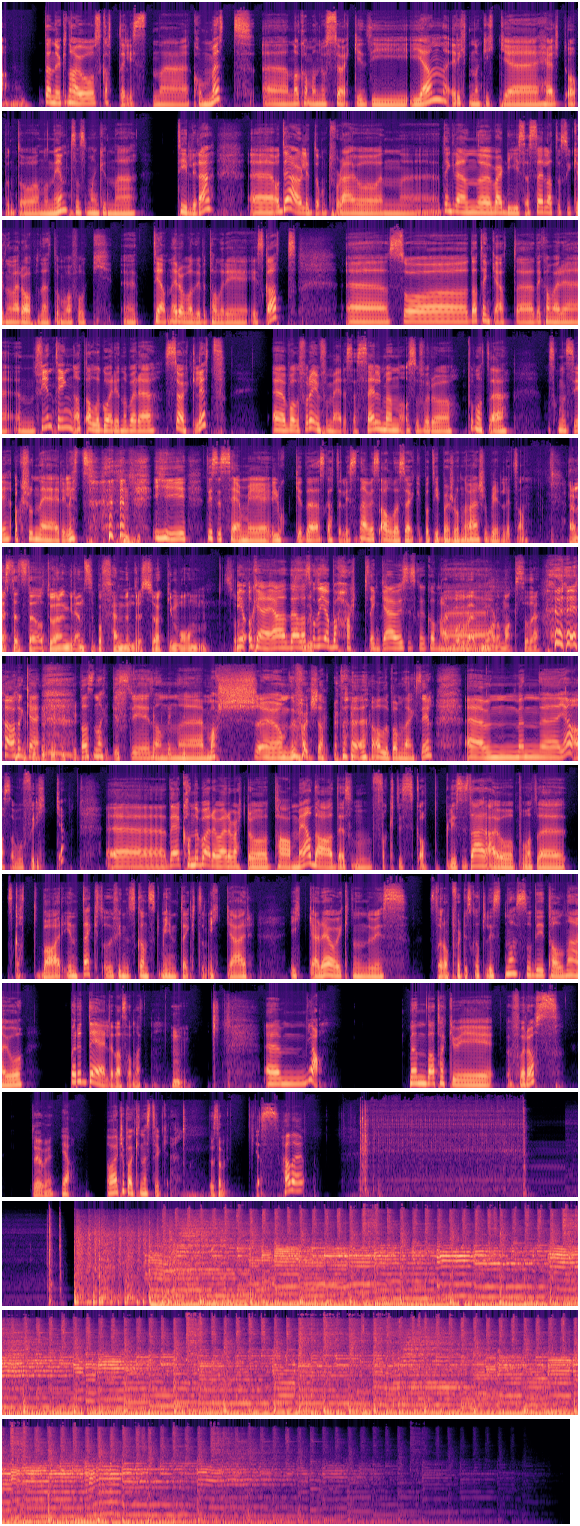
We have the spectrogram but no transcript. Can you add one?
denne uken har jo skattelistene kommet. Nå kan man jo søke de igjen. Riktignok ikke helt åpent og anonymt, sånn som man kunne tidligere. Eh, og det er jo litt dumt, for det er jo en, eh, jeg tenker det er en eh, verdi i seg selv at det skal kunne være åpenhet om hva folk tjener, og hva de betaler i, i skatt. Så da tenker jeg at det kan være en fin ting at alle går inn og bare søker litt. Både for å informere seg selv, men også for å på en måte hva skal man si, aksjonere litt i disse semilukkede skattelistene. Hvis alle søker på ti personer hver, så blir det litt sånn. Jeg leste et sted at du har en grense på 500 søk i måneden. Så Jo, ok, ja, da, da du- skal du jobbe hardt, tenker jeg. hvis vi skal komme... det må jo være et mål å makse det. ja, ok. Da snakkes vi sånn eh, mars, eh, om du fortsatt eh, holder på med dagstil. Eh, men ja, altså, hvorfor ikke? Det kan jo bare være verdt å ta med, da. Det som faktisk opplyses der, er jo på en måte skattbar inntekt, og det finnes ganske mye inntekt som ikke er, ikke er det, og ikke nødvendigvis står oppført i skattelistene. Så de tallene er jo bare deler av sannheten. Mm. Eh, ja. Men da takker vi for oss. Det gjør vi. Og er tilbake neste uke. Det stemmer. Yes. Ha det!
